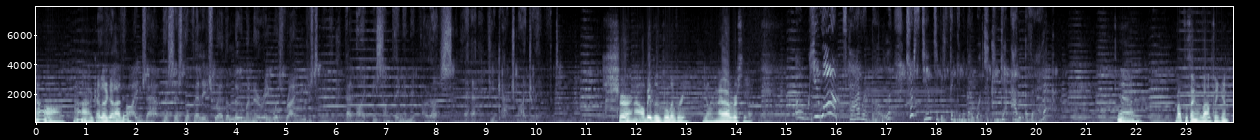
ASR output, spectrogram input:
Oh, ah, I got a good if he idea. finds out this is the village where the luminary was raised, there might be something in it for us, if you catch my drift. Sure, and I'll be the delivery. You'll never see it. Oh, you are terrible. Trust you to be thinking about what you can get out of it. Yeah, about the same as I'm thinking.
